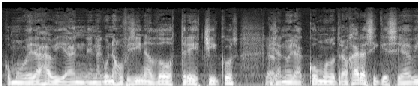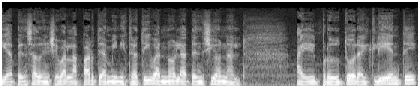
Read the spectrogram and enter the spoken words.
como verás había en, algunas oficinas dos, tres chicos, y ya no era cómodo trabajar, así que se había pensado en llevar la parte administrativa, no la atención al, al productor, al cliente,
